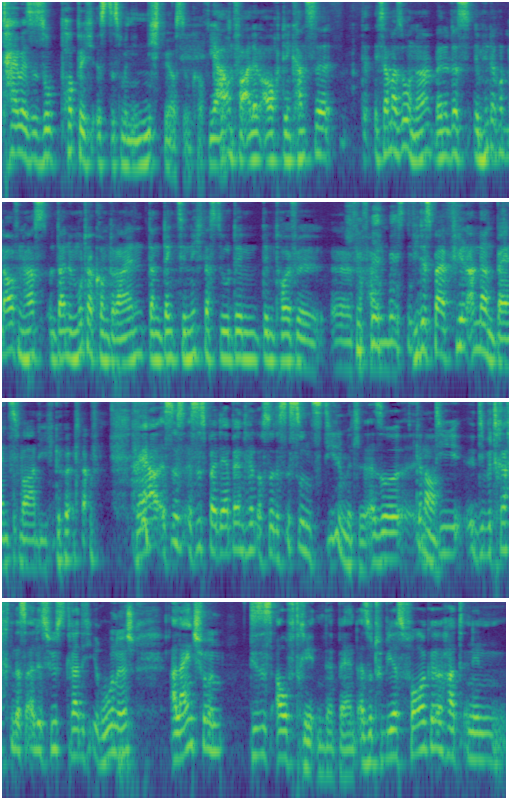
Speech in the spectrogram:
teilweise so poppig ist, dass man ihn nicht mehr aus dem Kopf Ja, und vor allem auch, den kannst du, ich sag mal so, ne, wenn du das im Hintergrund laufen hast und deine Mutter kommt rein, dann denkt sie nicht, dass du dem, dem Teufel äh, verfallen bist. Wie das bei vielen anderen Bands war, die ich gehört habe. Naja, es ist, es ist bei der Band halt auch so, das ist so ein Stilmittel. Also Genau. die, die betrachten das alles höchstgradig ironisch. Allein schon dieses Auftreten der Band. Also Tobias Forge hat in den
